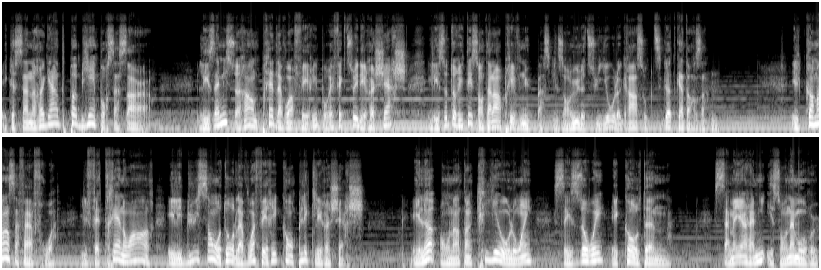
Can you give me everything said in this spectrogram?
et que ça ne regarde pas bien pour sa sœur. Les amis se rendent près de la voie ferrée pour effectuer des recherches et les autorités sont alors prévenues parce qu'ils ont eu le tuyau là, grâce au petit gars de 14 ans. Il commence à faire froid. Il fait très noir et les buissons autour de la voie ferrée compliquent les recherches. Et là, on entend crier au loin, c'est Zoé et Colton, sa meilleure amie et son amoureux.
